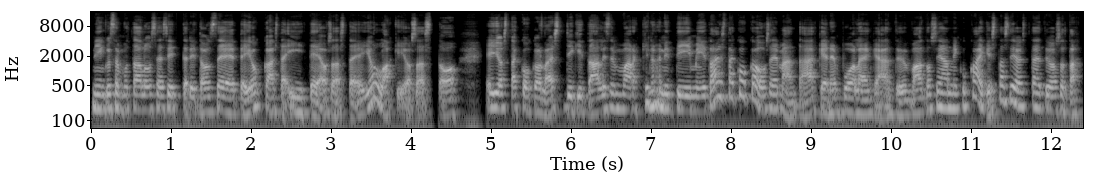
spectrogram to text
niin kuin sä mut alussa esittelit, on se, että ei olekaan sitä IT-osasta, ei ole lakiosastoa, ei ole sitä kokonaista digitaalisen markkinoinnin tiimiä tai sitä kokousemäntää, kenen puoleen kääntyy, vaan tosiaan niin kuin kaikista asioista täytyy osata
